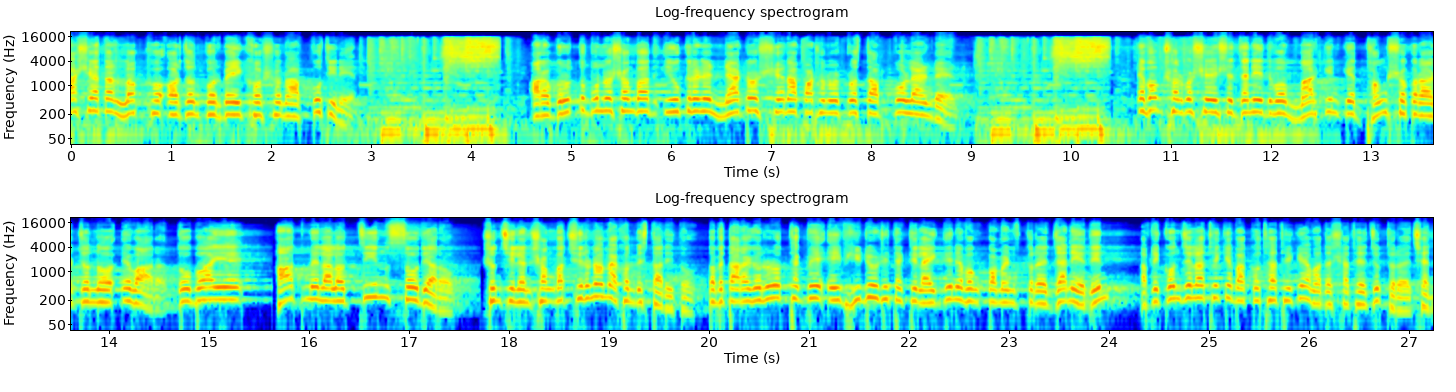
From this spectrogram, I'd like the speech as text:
রাশিয়া তার লক্ষ্য অর্জন করবে এই ঘোষণা পুতিনের। আরও গুরুত্বপূর্ণ সংবাদ ইউক্রেনের ন্যাটো সেনা পাঠানোর প্রস্তাব পোল্যান্ডের। এবং সর্বশেষ জানিয়ে দেব, মার্কিনকে ধ্বংস করার জন্য এবার দুবাইয়ে হাত মেলালো চীন, সৌদি আরব। শুনছিলেন সংবাদ শিরোনাম, এখন বিস্তারিত। তবে তার আগে অনুরোধ থাকবে, এই ভিডিওটিতে একটি লাইক দিন এবং কমেন্ট করে জানিয়ে দিন। আপনি কোন জেলা থেকে বা কোথা থেকে আমাদের সাথে যুক্ত রয়েছেন?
